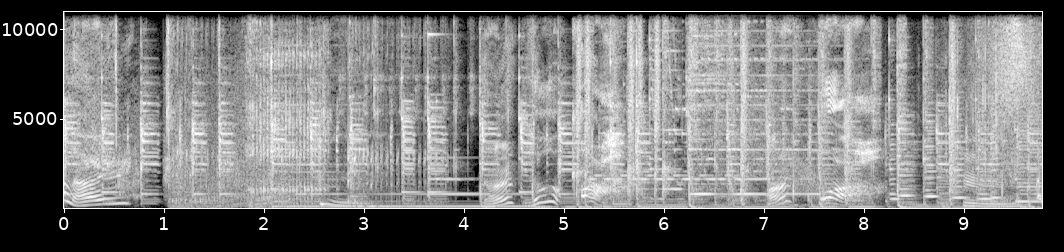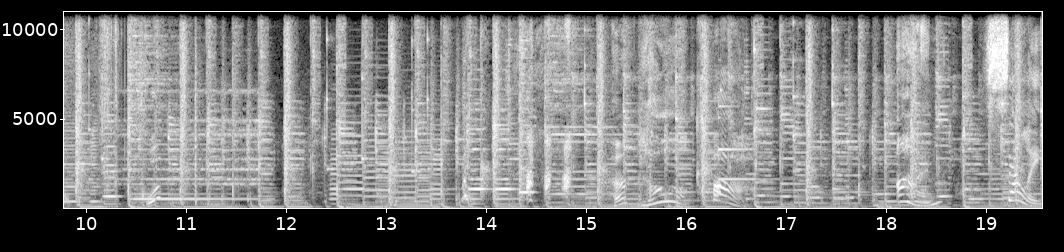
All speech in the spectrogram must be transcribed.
Hello. Huh? Look. Huh? Whoa. Hmm. What? huh? Look. Ah. I'm Sally.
